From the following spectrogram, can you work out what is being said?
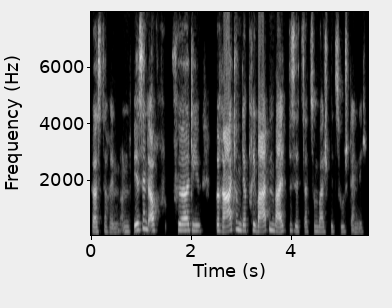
Försterin. Und wir sind auch für die Beratung der privaten Waldbesitzer zum Beispiel zuständig.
